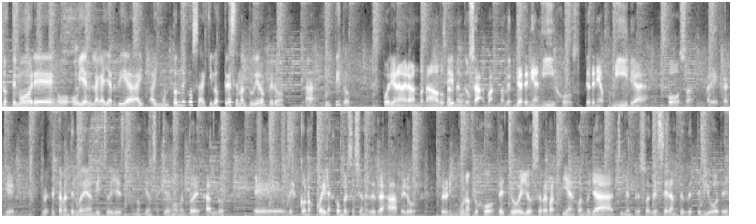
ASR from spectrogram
los temores o, o bien la gallardía. Hay, hay un montón de cosas. Aquí los tres se mantuvieron, pero ah, juntitos. Podrían haber abandonado Sí, totalmente. o sea, ya tenían hijos, ya tenían familia, esposa, pareja, que, que perfectamente le podrían dicho, oye, no piensas que es el momento de dejarlo. Eh, desconozco ahí las conversaciones detrás, ah, pero, pero ninguno aflojó. De hecho, ellos se repartían cuando ya Chile empezó a crecer antes de este pivote,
